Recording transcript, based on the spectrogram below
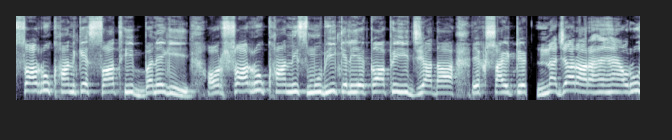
शाहरुख खान के साथ ही बनेगी और शाहरुख खान इस मूवी के लिए काफ़ी ज़्यादा एक्साइटेड नज़र आ रहे हैं और उसी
